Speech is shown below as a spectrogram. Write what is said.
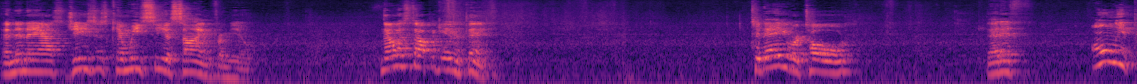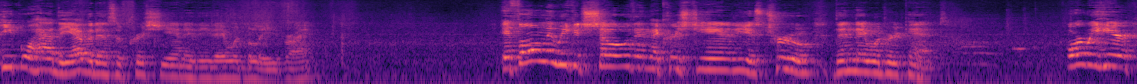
And then they ask, Jesus, can we see a sign from you? Now let's stop again and think. Today we're told that if only people had the evidence of Christianity, they would believe, right? If only we could show them that Christianity is true, then they would repent. Or we hear,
